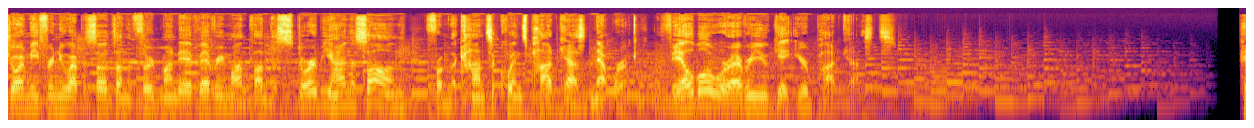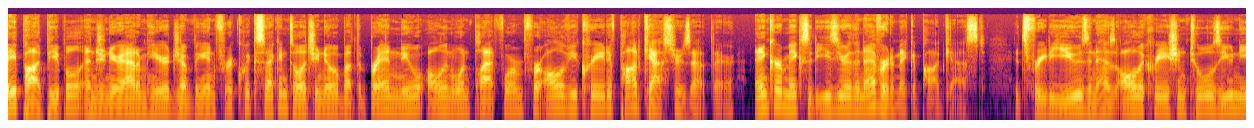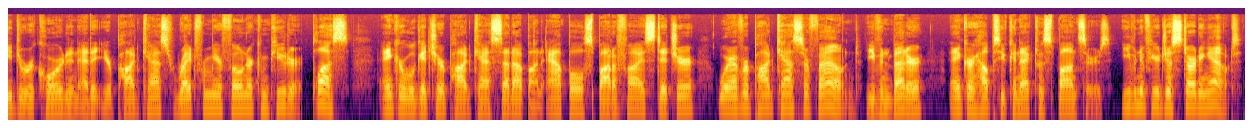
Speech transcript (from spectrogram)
Join me for new episodes on the third Monday of every month on The Story Behind the Song from the Consequence Podcast Network, available wherever you get your podcasts. Hey pod people, Engineer Adam here, jumping in for a quick second to let you know about the brand new all in one platform for all of you creative podcasters out there. Anchor makes it easier than ever to make a podcast. It's free to use and has all the creation tools you need to record and edit your podcast right from your phone or computer. Plus, Anchor will get your podcast set up on Apple, Spotify, Stitcher, wherever podcasts are found. Even better, Anchor helps you connect with sponsors, even if you're just starting out.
